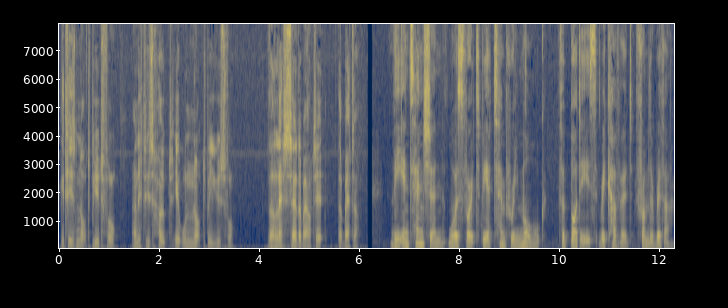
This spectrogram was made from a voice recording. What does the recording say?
It is not beautiful, and it is hoped it will not be useful. The less said about it, the better. The intention was for it to be a temporary morgue for bodies recovered from the river.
